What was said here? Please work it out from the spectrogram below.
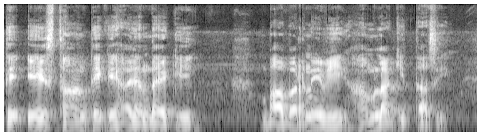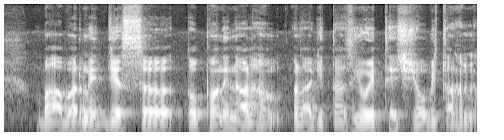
ਤੇ ਇਸ ਸਥਾਨ ਤੇ ਕਿਹਾ ਜਾਂਦਾ ਹੈ ਕਿ ਬਾਬਰ ਨੇ ਵੀ ਹਮਲਾ ਕੀਤਾ ਸੀ। ਬਾਬਰ ਨੇ ਜਿਸ ਤੋਪਾਂ ਦੇ ਨਾਲ ਹਮਲਾ ਕੀਤਾ ਸੀ, ਉਹ ਇੱਥੇ ਸ਼ੋਭਿਤ ਹਨ।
